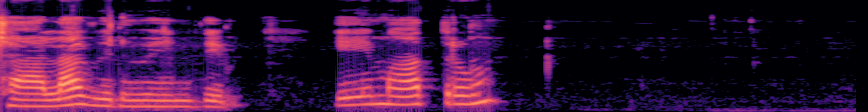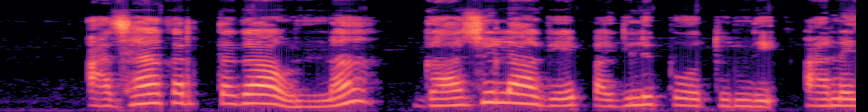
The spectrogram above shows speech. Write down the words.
చాలా విలువైనది. ఏమాత్రం అజాగ్రత్తగా ఉన్నా గాజులాగే పగిలిపోతుంది అనే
